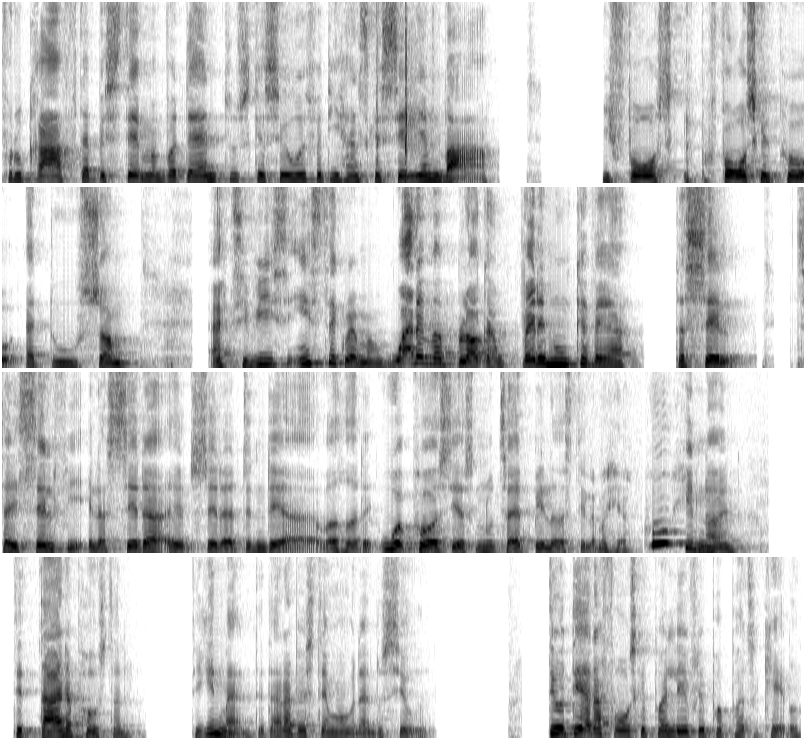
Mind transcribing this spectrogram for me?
fotograf, der bestemmer, hvordan du skal se ud, fordi han skal sælge en vare. I forskel på, at du som aktivist, Instagrammer, whatever blogger, hvad det nu kan være, der selv tager et selfie, eller sætter, øh, sætter den der, hvad hedder det, ur på og siger så nu tager jeg et billede og stiller mig her. Huh, helt nøgen. Det er dig, der poster det. Det er ikke en mand. Det er dig, der bestemmer, hvordan du ser ud. Det var der, der er forskel på at læfle på patriarkatet.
